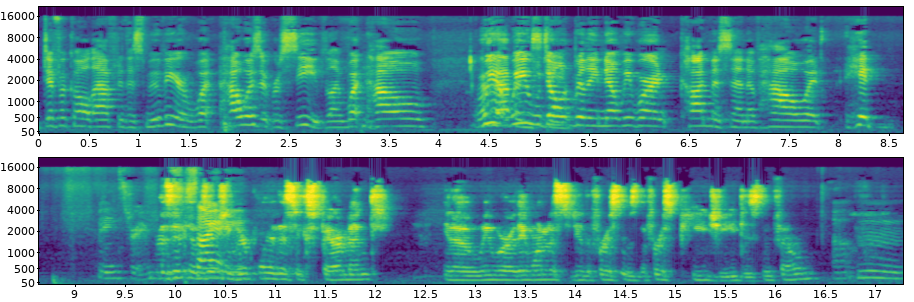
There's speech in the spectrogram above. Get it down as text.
difficult after this movie, or what? How was it received? Like, what? How? What we happened, we don't really know. We weren't cognizant of how it hit mainstream It was, it was society. interesting. We were part of this experiment. You know, we were. They wanted us to do the first. It was the first PG Disney film, Hmm.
